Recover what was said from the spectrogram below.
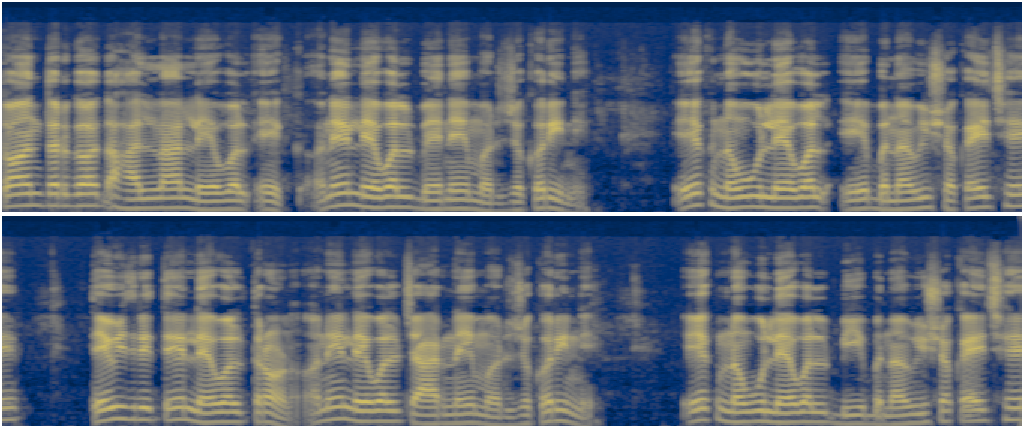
તો અંતર્ગત હાલના લેવલ એક અને લેવલ બેને મર્જ કરીને એક નવું લેવલ એ બનાવી શકાય છે. તેવી જ રીતે લેવલ ત્રણ અને લેવલ ચારને મર્જ કરીને એક નવું લેવલ બી બનાવી શકાય છે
